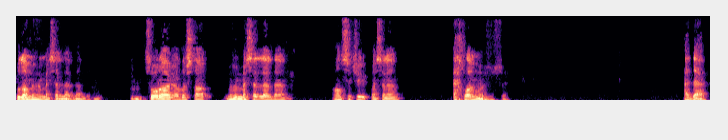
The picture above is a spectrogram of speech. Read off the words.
bu da mühüm məsələlərdəndir. Sonra qardaşlar, mühüm məsələlərdən hansı ki, məsələn, əxlaq mövzusu. Ədəb,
